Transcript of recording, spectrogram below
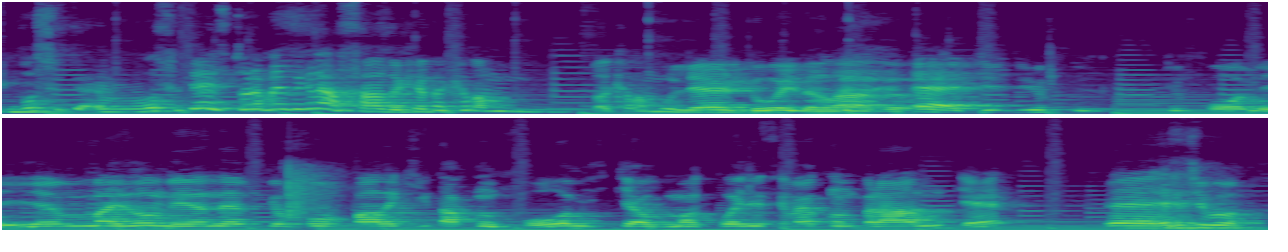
e você, tem- você tem a história mais engraçada, que é daquela, daquela mulher doida lá. É, de, de, de fome aí é mais ou menos, né? Porque o povo fala que tá com fome, que quer alguma coisa e você vai comprar, não quer. É, tipo,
